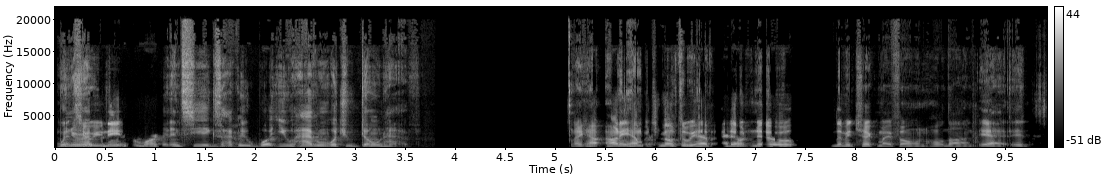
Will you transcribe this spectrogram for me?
when And you're see at you the need. supermarket and see exactly what you have and what you don't have. like, how, honey, how much milk do we have? I don't know. Let me check my phone. Hold on. Yeah, it's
